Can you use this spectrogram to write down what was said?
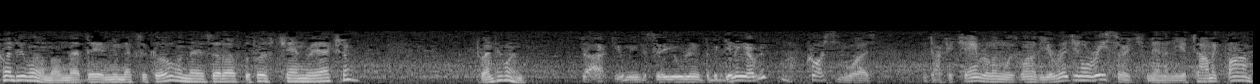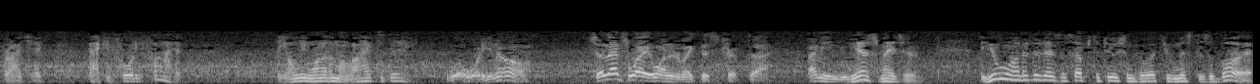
21 on that day in New Mexico when they set off the first chain reaction. 21. Doc, you mean to say you were in at the beginning of it? Of course he was. Dr. Chamberlain was one of the original research men in the atomic bomb project back in 45. The only one of them alive today. Well, what do you know? So that's why you wanted to make this trip, Doc. I mean, you... Yes, Major. You wanted it as a substitution for what you missed as a boy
